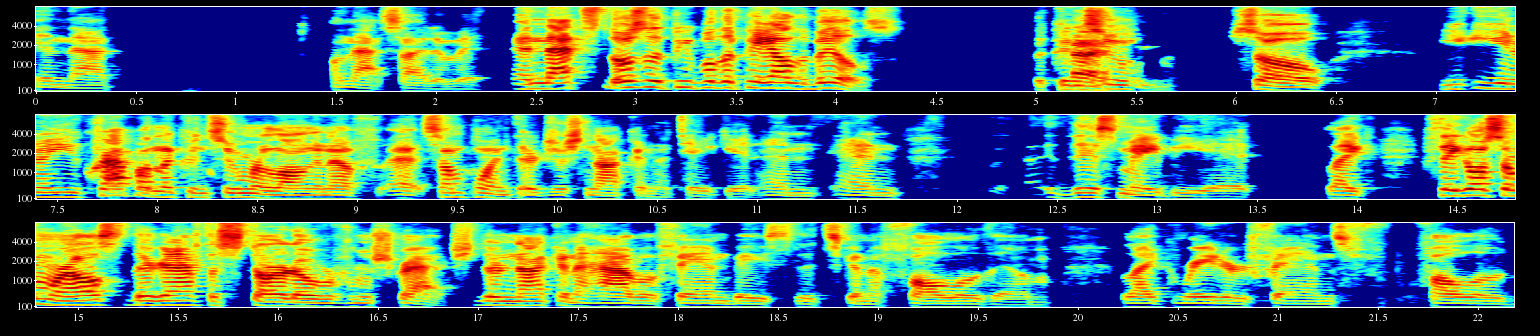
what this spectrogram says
in that on that side of it. And that's those are the people that pay all the bills the Right. consumer. So you, you know you crap on the consumer long enough at some point they're just not going to take it. And and this may be it like if they go somewhere else they're to have to start over from scratch they're not to have a fan base that's to follow them like Raiders fans f- followed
